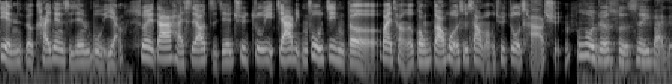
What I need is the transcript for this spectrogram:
店的开店时间不一样，所以大家还是要直接去注意家里附近的卖场的公告，或者是上网去做查询。但是我觉得损失了一百个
